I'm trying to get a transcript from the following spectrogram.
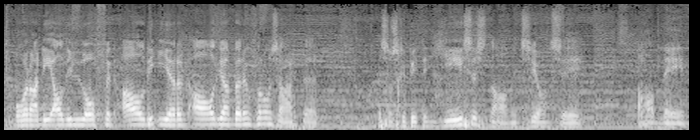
Vanmôre aan U al die lof en al die eer en al die aanbidding vir ons harte. Is ons gebed in Jesus naam en sê ons sê amen.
